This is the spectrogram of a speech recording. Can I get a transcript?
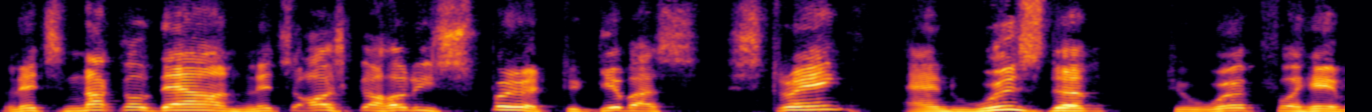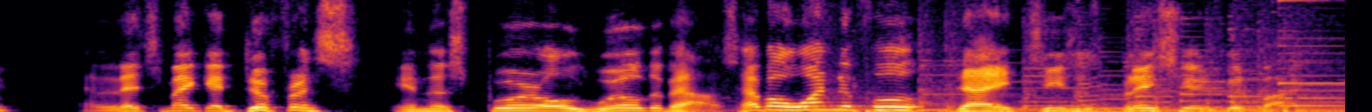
Let's knuckle down. Let's ask the Holy Spirit to give us strength and wisdom to work for Him. And let's make a difference in this poor old world of ours. Have a wonderful day. Jesus bless you and goodbye.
